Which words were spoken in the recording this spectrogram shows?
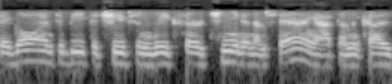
They go on to beat the Chiefs in week 13, and I'm staring at them because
